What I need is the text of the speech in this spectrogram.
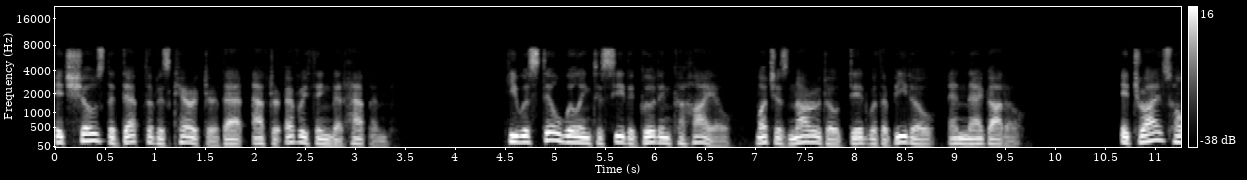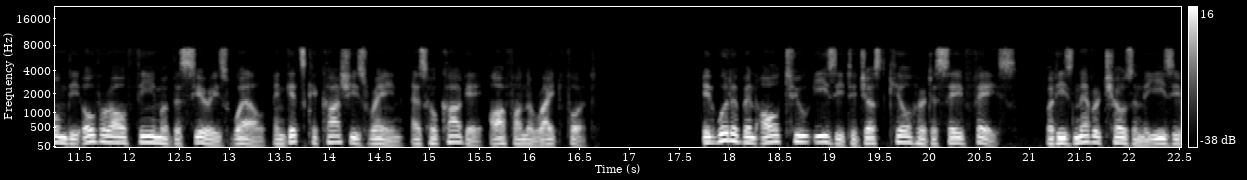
It shows the depth of his character that after everything that happened, he was still willing to see the good in Kahayo, much as Naruto did with Obito and Nagato. It drives home the overall theme of the series well and gets Kakashi's reign as Hokage off on the right foot. It would have been all too easy to just kill her to save face, but he's never chosen the easy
